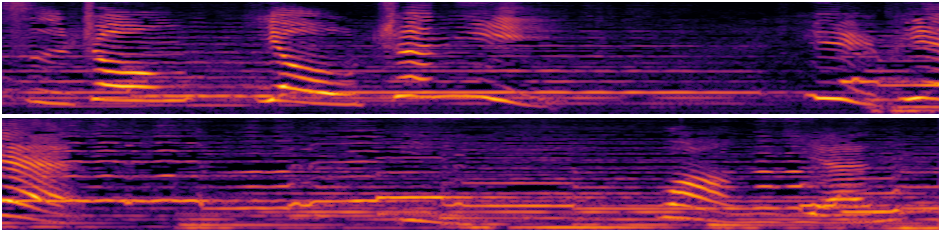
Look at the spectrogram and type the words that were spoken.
此中有真意，欲辨已忘言。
